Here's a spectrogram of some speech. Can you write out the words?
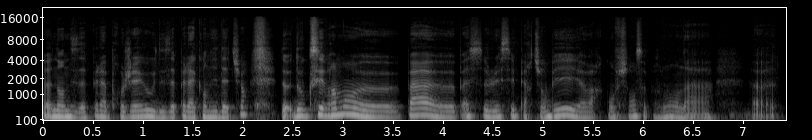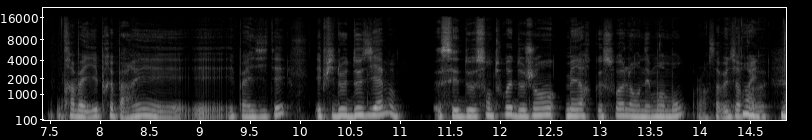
euh, dans des appels à projets ou des appels à candidature. Do- Donc c'est vraiment pas, pas se laisser perturber et avoir confiance. Après, on a travaillé, préparé et pas hésité. Et puis le deuxième, c'est de s'entourer de gens meilleurs que soi, là on est moins bon. Alors ça veut dire Oui. euh,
